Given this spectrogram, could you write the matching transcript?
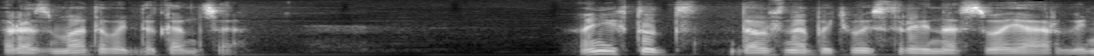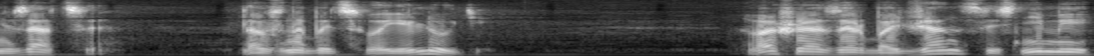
разматывать до конца. У них тут должна быть выстроена своя организация, должны быть свои люди. Ваши азербайджанцы с ними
